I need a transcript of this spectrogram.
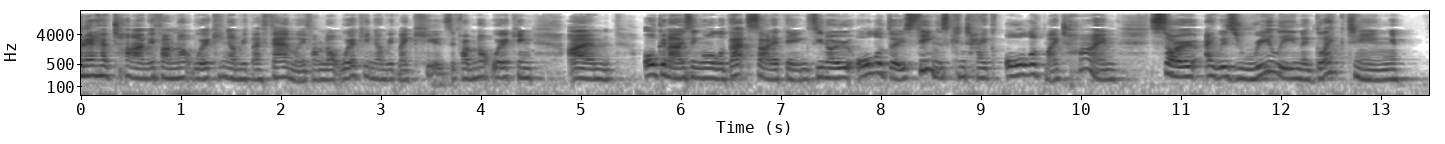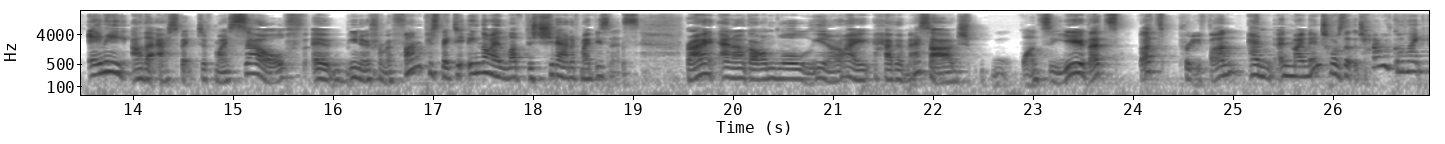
I don't have time if I'm not working, I'm with my family. If I'm not working, I'm with my kids. If I'm not working, I'm organizing all of that side of things. You know, all of those things can take all of my time. So I was really neglecting any other aspect of myself, uh, you know, from a fun perspective, even though I love the shit out of my business, right? And I'll go, well, you know, I have a massage once a year. That's that's pretty fun. And and my mentors at the time have gone like,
